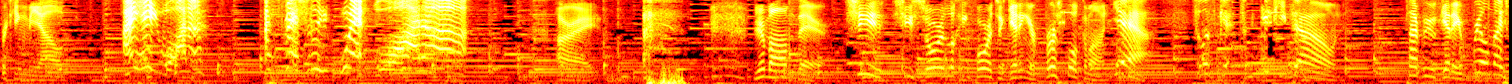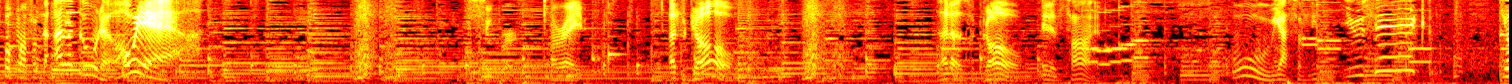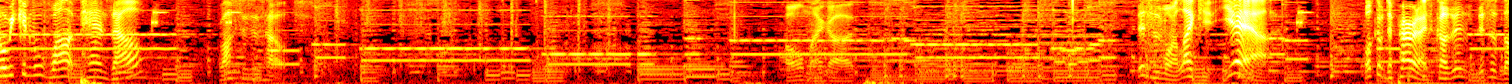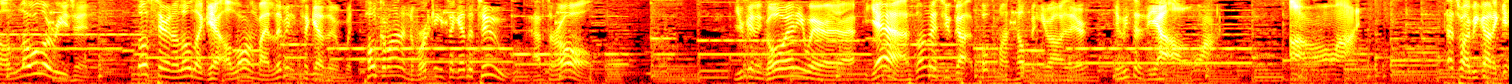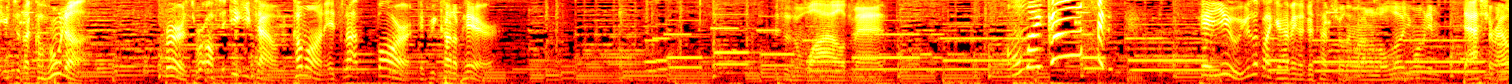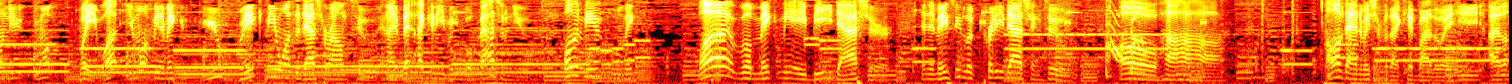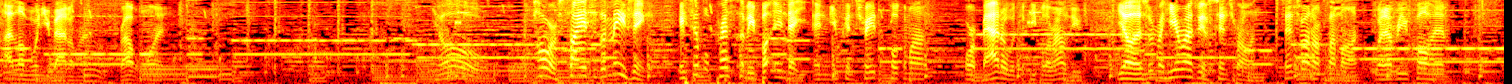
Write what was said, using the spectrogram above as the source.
Freaking me out. I hate water, especially wet water. Alright. your mom there. She she's sure looking forward to getting your first Pokemon. Yeah! So let's get to Iki Town. Time for you to get a real nice Pokemon from the Island Kahuna. Oh yeah! Super. Alright. Let's go. Let us go. It is time. Ooh, we got some new music. Yo, we can move while it pans out. Roxas' house. Oh my god. This is more like it. Yeah! Welcome to paradise, cousin. This is the Alola region. Folks here in Alola get along by living together with Pokemon and working together too. After all, you can go anywhere. uh, Yeah, as long as you got Pokemon helping you out there. Yeah, he says yeah a lot. A lot. That's why we gotta get you to the Kahuna. First, we're off to Iki Town. Come on, it's not far if we cut up here. This is wild, man. Oh my god! Hey you, you look like you're having a good time strolling around Alola. You want me to dash around you? You want wait, what? You want me to make you you make me want to dash around too, and I bet I can even go faster than you. Holding me will make what will make me a B dasher, and it makes me look pretty dashing too. Oh, ha ha ha. I love the animation for that kid, by the way. He, I, I love when you battle him. Route one. Yo, the power of science is amazing. A simple press of a button that, and you can trade the Pokemon or battle with the people around you. Yo, this he reminds me of Cintron. Cintron or Clemont, whatever you call him.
